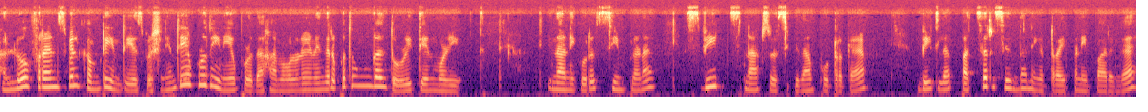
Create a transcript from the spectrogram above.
ஹலோ ஃப்ரெண்ட்ஸ் வெல்கம் டு இன்றைய ஸ்பெஷல் இன்றைய பொழுது இனிய பொழுதாக நம்மளுடன் இணைந்திருப்பது உங்கள் தொழில் தேன்மொழி. நான் இன்றைக்கி ஒரு சிம்பிளான ஸ்வீட் ஸ்நாக்ஸ் ரெசிபி தான் போட்டிருக்கேன். வீட்டில் பச்சரிசி இருந்தால் நீங்கள் ட்ரை பண்ணி பாருங்கள்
